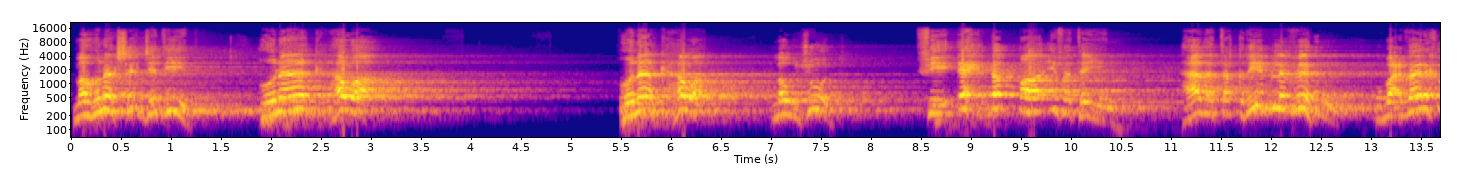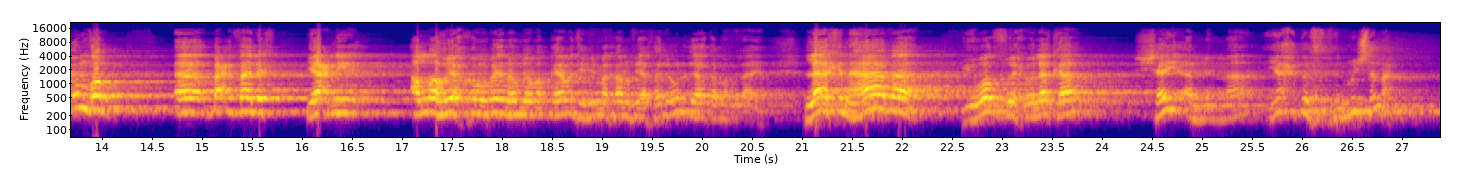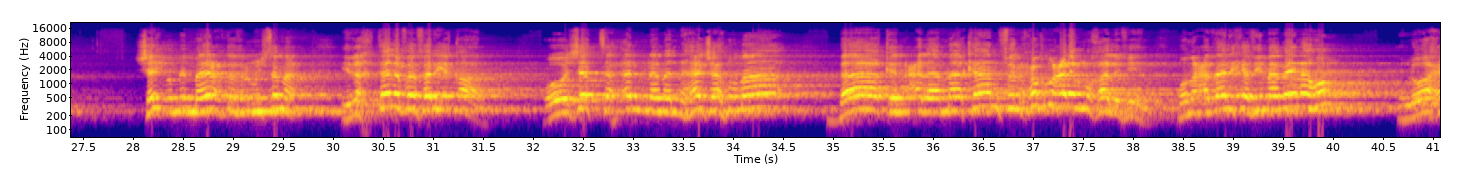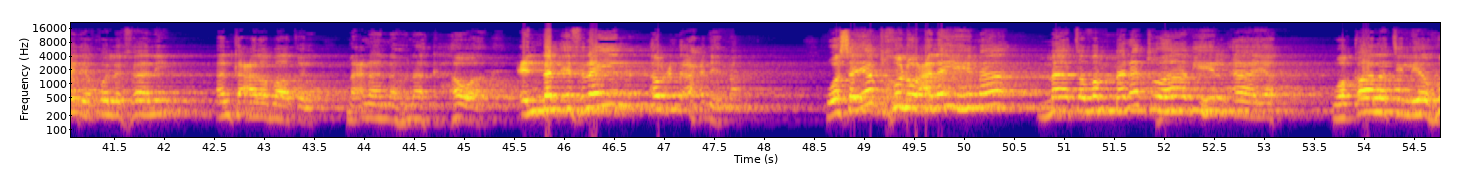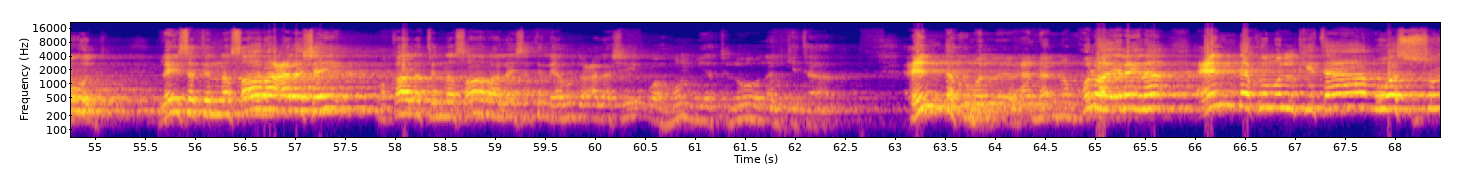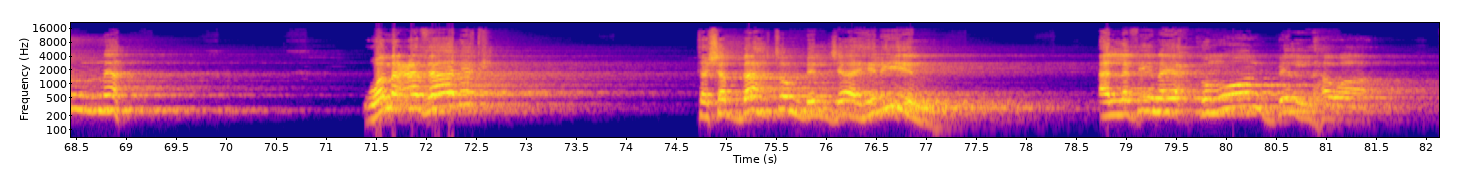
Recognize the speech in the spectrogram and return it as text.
ما هناك شيء جديد هناك هوى. هناك هوى. موجود في إحدى الطائفتين. هذا تقريب للذهن. وبعد ذلك انظر آه بعد ذلك يعني الله يحكم بينهم يوم القيامة فيما كانوا فيه يختلفون إذا تمام الآية. لكن هذا يوضح لك شيئا مما يحدث في المجتمع. شيء مما يحدث في المجتمع. إذا اختلف فريقان ووجدت أن منهجهما باق على ما كان في الحكم على المخالفين. ومع ذلك فيما بينهم كل واحد يقول للثاني أنت على باطل. معنى أن هناك هوى عند الاثنين أو عند أحدهما. وسيدخل عليهما ما تضمنته هذه الآية. وقالت اليهود ليست النصارى على شيء. وقالت النصارى ليست اليهود على شيء. وهم يتلون الكتاب. عندكم ننقلها إلينا. عندكم الكتاب والسنة. ومع ذلك تشبهتم بالجاهلين الذين يحكمون بالهوى.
